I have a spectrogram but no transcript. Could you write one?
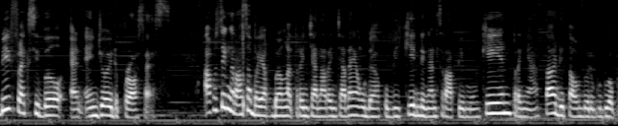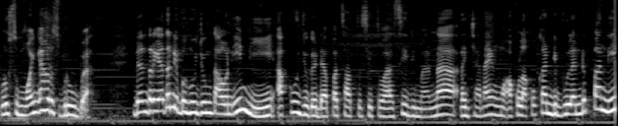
Be flexible and enjoy the process. Aku sih ngerasa banyak banget rencana-rencana yang udah aku bikin dengan serapi mungkin, ternyata di tahun 2020 semuanya harus berubah. Dan ternyata di penghujung tahun ini aku juga dapat satu situasi di mana rencana yang mau aku lakukan di bulan depan nih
